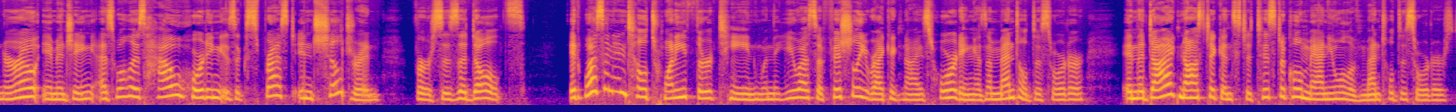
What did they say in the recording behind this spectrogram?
neuroimaging, as well as how hoarding is expressed in children versus adults. It wasn't until 2013 when the U.S. officially recognized hoarding as a mental disorder in the Diagnostic and Statistical Manual of Mental Disorders.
